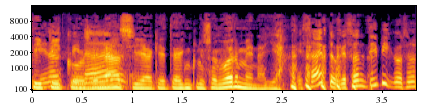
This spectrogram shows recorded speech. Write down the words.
típicos en Asia, que te incluso duermen allá. Exacto, que son típicos, ¿no?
